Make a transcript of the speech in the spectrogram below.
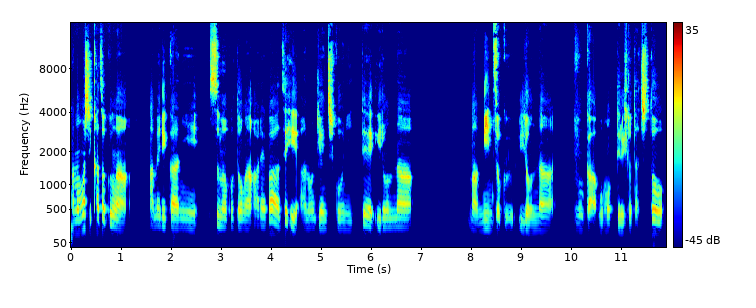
んあの、もし家族がアメリカに住むことがあれば、ぜひ、あの、現地校に行って、いろんな、まあ、民族、いろんな文化を持ってる人たちと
